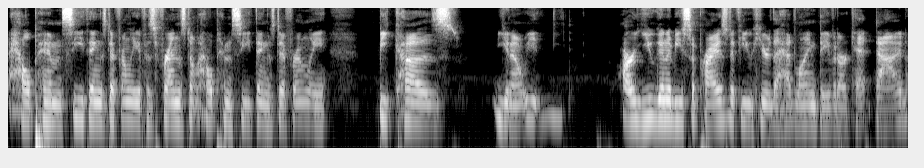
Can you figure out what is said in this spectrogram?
help him see things differently, if his friends don't help him see things differently because, you know, are you going to be surprised if you hear the headline David Arquette died?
